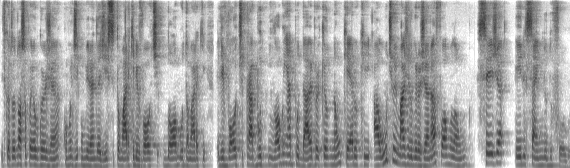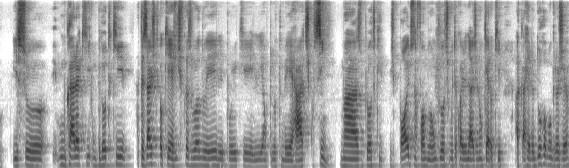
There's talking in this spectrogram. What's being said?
E fica todo o nosso apoio ao Grosjean, como o Miranda disse, tomara que ele volte logo, tomara que ele volte para logo em Abu Dhabi, porque eu não quero que a última imagem do Grosjean na Fórmula 1 seja ele saindo do fogo. Isso, um cara que, um piloto que, apesar de, ok, a gente fica zoando ele porque ele é um piloto meio errático, sim, mas um piloto que, de pódios na Fórmula 1, um piloto de muita qualidade, eu não quero que a carreira do Romain Grosjean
